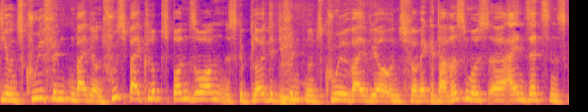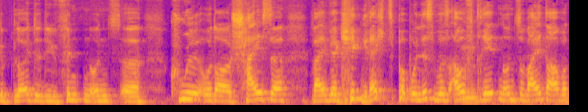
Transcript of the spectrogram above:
die uns cool finden, weil wir einen Fußballclub sponsoren. Es gibt Leute, die hm. finden uns cool, weil wir uns für Vegetarismus äh, einsetzen. Es gibt Leute, die finden uns äh, cool oder scheiße, weil wir gegen Rechtspopulismus auftreten mhm. und so weiter. Aber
